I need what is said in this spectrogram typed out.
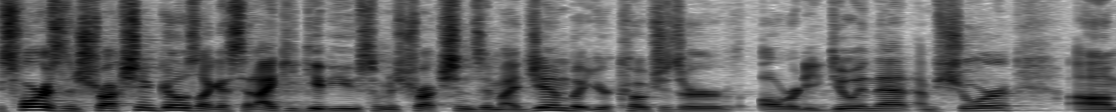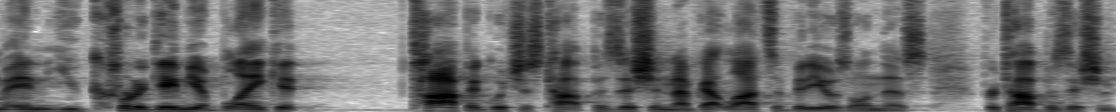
As far as instruction goes, like I said, I could give you some instructions in my gym, but your coaches are already doing that, I'm sure. Um, and you sort of gave me a blanket topic, which is top position. And I've got lots of videos on this for top position.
